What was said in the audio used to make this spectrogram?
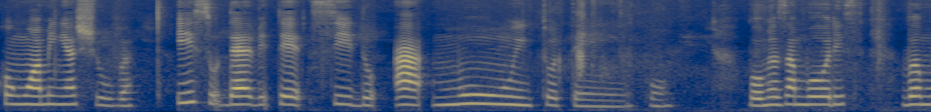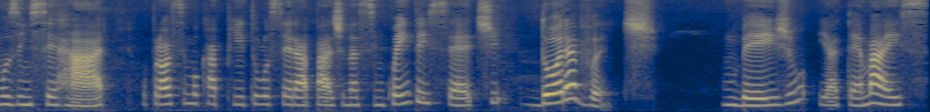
com o homem a chuva. Isso deve ter sido há muito tempo. Bom, meus amores, vamos encerrar. O próximo capítulo será a página 57, Doravante. Um beijo e até mais.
